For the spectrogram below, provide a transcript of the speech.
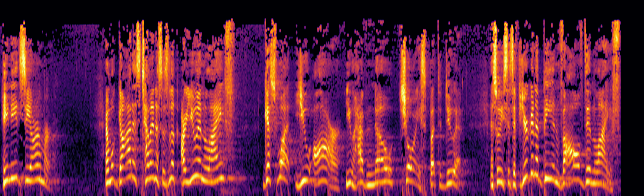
He needs the armor. And what God is telling us is, look, are you in life? Guess what? You are. You have no choice but to do it. And so he says, if you're going to be involved in life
